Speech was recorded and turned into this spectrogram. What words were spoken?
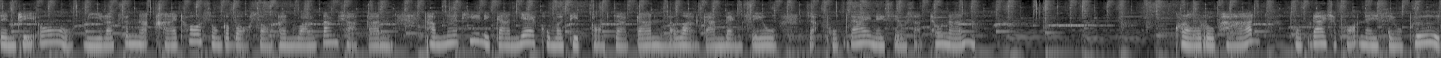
ซนทริโอมีลักษณะคล้ายท่อทรงกระบอกสองอันวางตั้งฉากกันทำหน้าที่ในการแยกโครมาติดออกจากกันระหว่างการแบ่งเซลล์ จะพบได้ในเซลล์สัตว์เท่านั้นคลอโรพาสพบได้เฉพาะในเซลล์พืช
